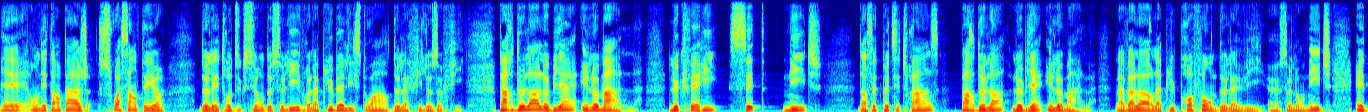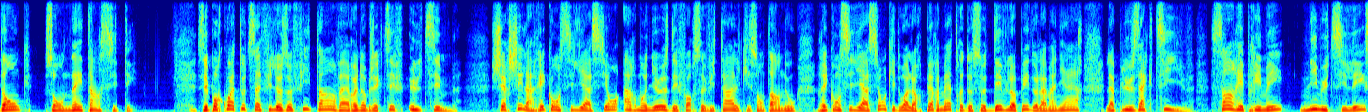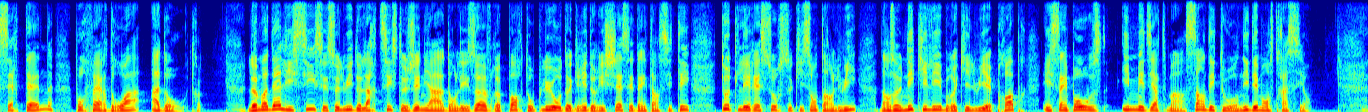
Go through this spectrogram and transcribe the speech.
Et on est en page 61 de l'introduction de ce livre La plus belle histoire de la philosophie. Par-delà le bien et le mal, Luc Ferry cite Nietzsche dans cette petite phrase Par-delà le bien et le mal. La valeur la plus profonde de la vie, euh, selon Nietzsche, est donc son intensité. C'est pourquoi toute sa philosophie tend vers un objectif ultime, chercher la réconciliation harmonieuse des forces vitales qui sont en nous, réconciliation qui doit leur permettre de se développer de la manière la plus active, sans réprimer ni mutiler certaines pour faire droit à d'autres. Le modèle ici, c'est celui de l'artiste génial dont les œuvres portent au plus haut degré de richesse et d'intensité toutes les ressources qui sont en lui, dans un équilibre qui lui est propre et s'impose immédiatement, sans détour ni démonstration.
